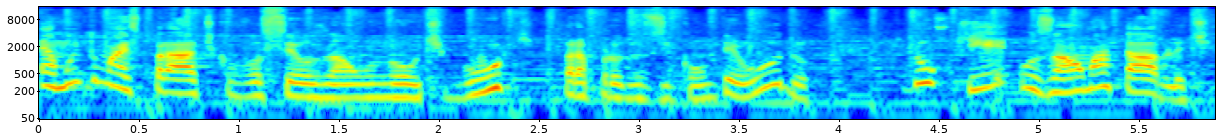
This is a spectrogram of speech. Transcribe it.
É muito mais prático você usar um notebook para produzir conteúdo do que usar uma tablet,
